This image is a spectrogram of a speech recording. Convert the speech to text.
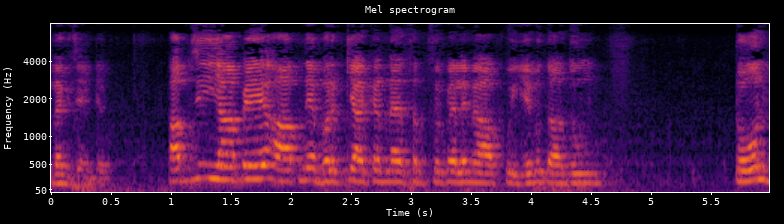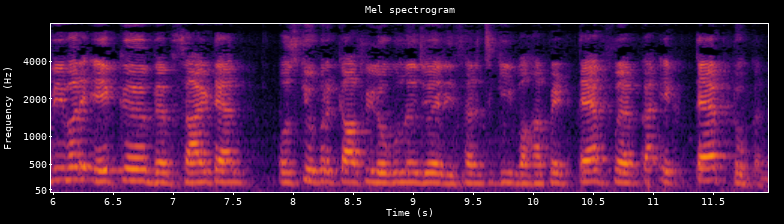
लग जाएँगे। अब जी यहाँ पे आपने वर्क क्या करना है? सबसे पहले मैं आपको ये बता दूँ टोन वीवर एक वेबसाइट है, उसके ऊपर काफ़ी लोगों ने जो है रिसर्च की। वहाँ पे टैप स्वैप का एक टैप टोकन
